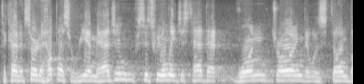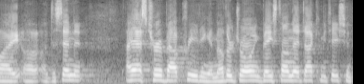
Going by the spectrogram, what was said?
to kind of sort of help us reimagine, since we only just had that one drawing that was done by a, a descendant. I asked her about creating another drawing based on that documentation.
